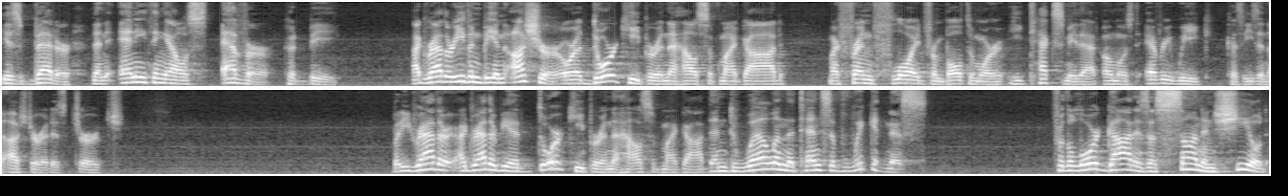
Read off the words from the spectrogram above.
is better than anything else ever could be. I'd rather even be an usher or a doorkeeper in the house of my God. My friend Floyd from Baltimore, he texts me that almost every week because he's an usher at his church. But he'd rather, I'd rather be a doorkeeper in the house of my God than dwell in the tents of wickedness. For the Lord God is a sun and shield.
